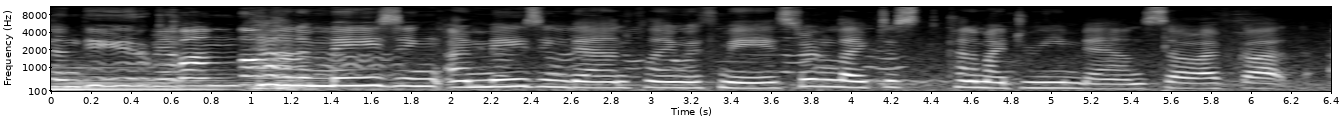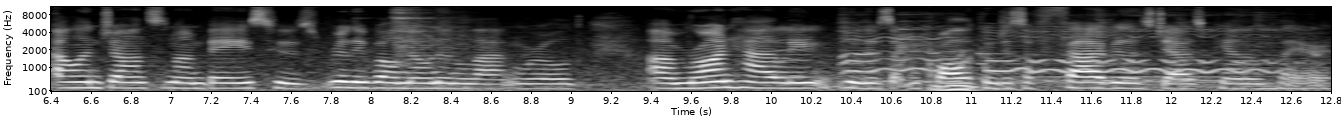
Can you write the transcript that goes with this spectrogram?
I have an amazing, amazing band playing with me. It's sort of like just kind of my dream band. So I've got Alan Johnson on bass, who's really well known in the Latin world. Um, Ron Hadley, who lives up in Qualicum, just a fabulous jazz piano player.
